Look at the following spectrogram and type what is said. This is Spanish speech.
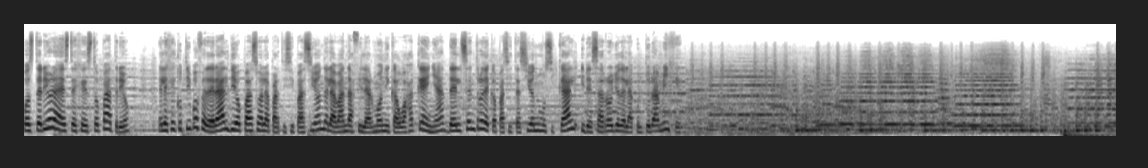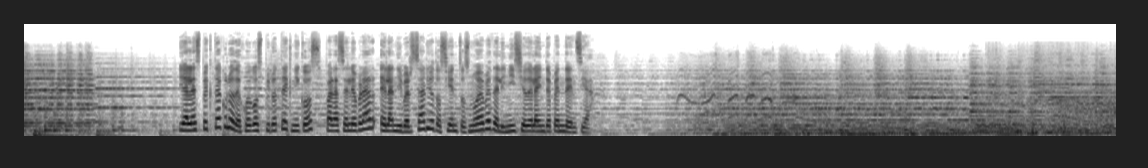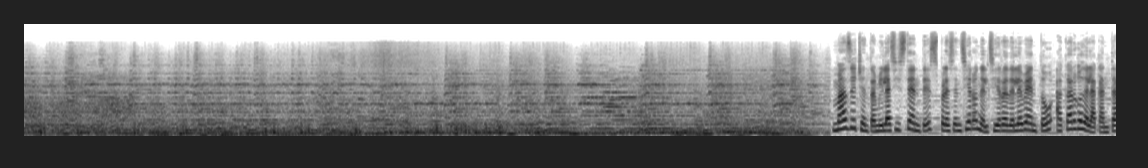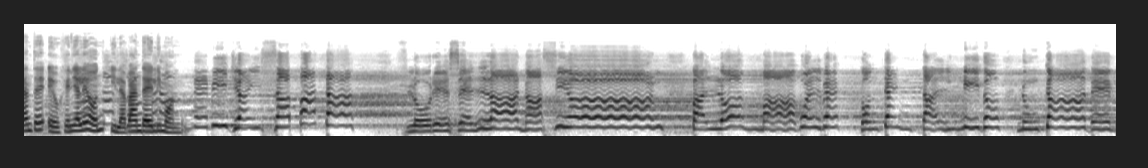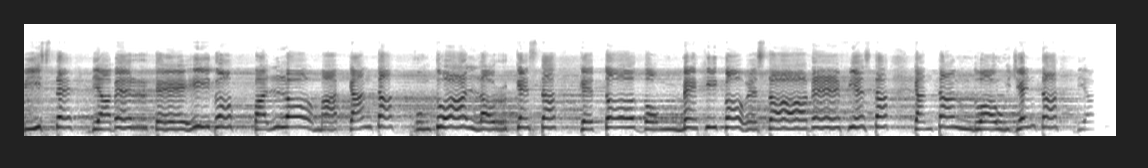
Posterior a este gesto patrio, el Ejecutivo Federal dio paso a la participación de la Banda Filarmónica Oaxaqueña del Centro de Capacitación Musical y Desarrollo de la Cultura MIGE. y al espectáculo de juegos pirotécnicos para celebrar el aniversario 209 del inicio de la independencia. Más de 80.000 asistentes presenciaron el cierre del evento a cargo de la cantante Eugenia León y la banda El Limón. De Villa y Zapata florece la nación. Paloma vuelve contenta al nido, nunca debiste de haberte ido. Paloma canta junto a la orquesta que todo México está de fiesta cantando ahuyenta.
